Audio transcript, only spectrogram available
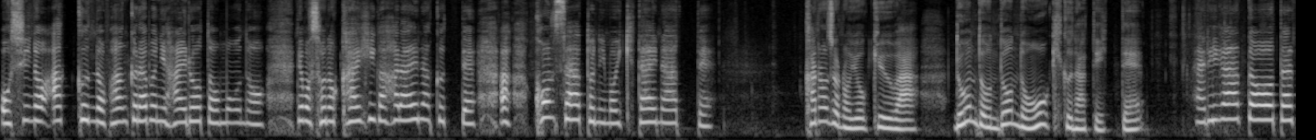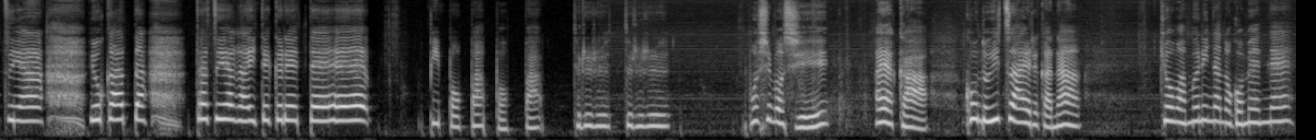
推しのあっくんのファンクラブに入ろうと思うの。でもその会費が払えなくって、あ、コンサートにも行きたいなって。彼女の要求はどんどんどんどん大きくなっていって、ありがとう、達也。よかった。達也がいてくれて。ピポパポパ。トゥルルトゥルル。もしもし？彩香今度いつ会えるかな？今日は無理なのごめんね。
